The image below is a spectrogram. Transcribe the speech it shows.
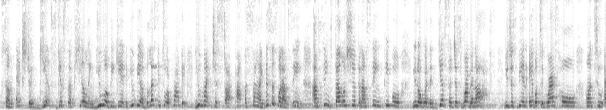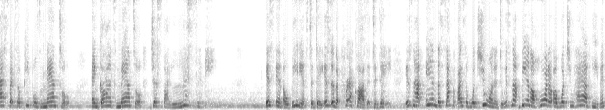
some extra gifts, gifts of healing. You will begin, if you be a blessing to a prophet, you might just start prophesying. This is what I'm seeing. I'm seeing fellowship and I'm seeing people, you know, where the gifts are just rubbing off. You just being able to grasp hold onto aspects of people's mantle and God's mantle just by listening. It's in obedience today. It's in the prayer closet today. It's not in the sacrifice of what you want to do. It's not being a hoarder of what you have, even.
